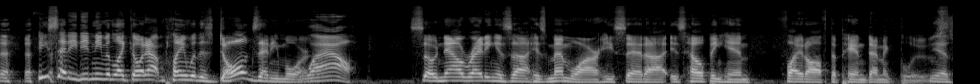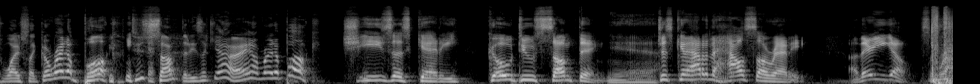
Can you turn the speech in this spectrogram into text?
he said he didn't even like going out and playing with his dogs anymore. Wow. So now writing his uh, his memoir, he said, uh, is helping him fight off the pandemic blues. Yeah, his wife's like, go write a book. Do something. He's like, yeah, all right, I'll write a book. Jesus, Geddy, go do something. Yeah. Just get out of the house already. Uh, there you go. Some rock.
